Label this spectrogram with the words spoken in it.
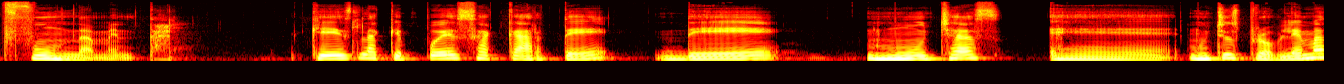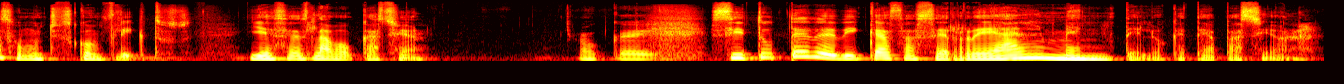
fundamental, que es la que puede sacarte de muchas, eh, muchos problemas o muchos conflictos, y esa es la vocación. Ok. Si tú te dedicas a hacer realmente lo que te apasiona,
